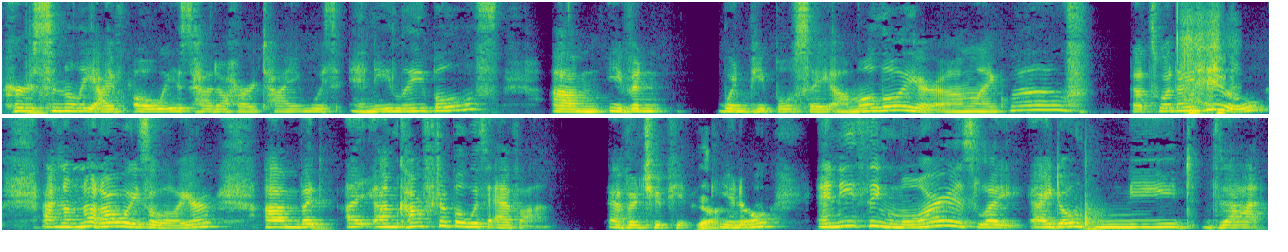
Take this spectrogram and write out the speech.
Personally, I've always had a hard time with any labels. Um, even when people say I'm a lawyer, I'm like, well, that's what I do, and I'm not always a lawyer. Um, but I, am comfortable with Eva, Eva Chipiuk. Yeah. You know, anything more is like I don't need that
